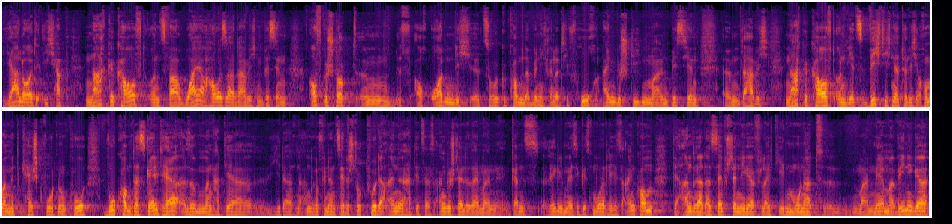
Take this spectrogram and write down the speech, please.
Ja, Leute, ich habe nachgekauft und zwar Wirehouser, da habe ich ein bisschen aufgestockt, ähm, ist auch ordentlich äh, zurückgekommen, da bin ich relativ hoch eingestiegen mal ein bisschen, ähm, da habe ich nachgekauft und jetzt wichtig natürlich auch immer mit Cashquoten und Co., wo kommt das Geld her? Also man hat ja, jeder hat eine andere finanzielle Struktur, der eine hat jetzt als Angestellter einmal ein ganz regelmäßiges monatliches Einkommen, der andere hat als Selbstständiger vielleicht jeden Monat äh, mal mehr, mal weniger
